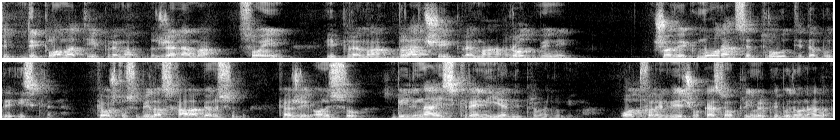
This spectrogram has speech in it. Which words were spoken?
diplomati prema ženama svojim i prema braći i prema rodbini. Čovjek mora se truti da bude iskren. Kao što su bila shabi, oni su, kaže, oni su bili najiskreniji jedni prema drugima. Otvoren, vidjet ćemo kasnije primjer koji budemo nadali.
